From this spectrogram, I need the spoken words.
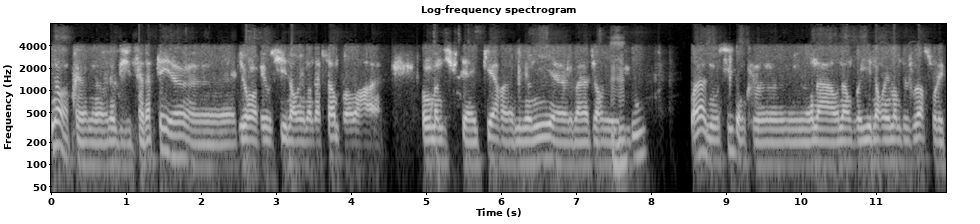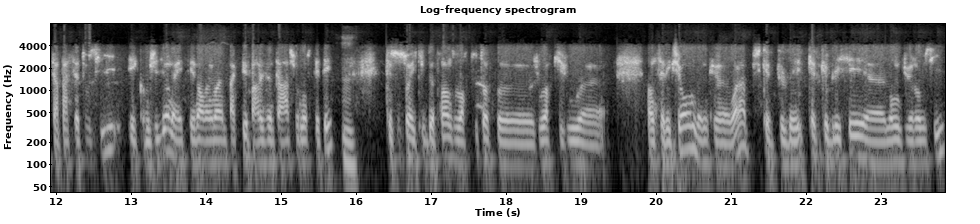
Non, après on est, obligé de s'adapter. Hein. Euh, Lyon avait aussi énormément d'absents pour avoir euh, longuement discuté avec Pierre euh, Mignoni, euh, le manager de Mhm. du Loup. Voilà, nous aussi, donc euh, on a on a envoyé énormément de joueurs sur l'étape A7 aussi, et comme j'ai dit, on a été énormément impacté par les internationaux cet été, Mhm. que ce soit équipe de France voire tout autre joueur qui joue en sélection. Donc voilà, plus quelques blessés longue durée aussi.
